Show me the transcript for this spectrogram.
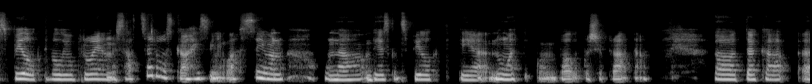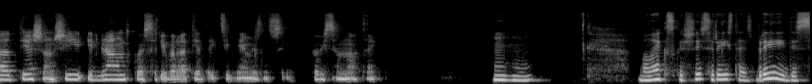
spilgti vēl joprojām es atceros, kā es viņu lasīju, un, un, un diezgan spilgti tie notikumi palikuši prātā. Tā kā tiešām šī ir grāmata, ko es arī varētu ieteikt citiem izlasīt. Pavisam noteikti. Mm -hmm. Man liekas, ka šis ir īstais brīdis,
